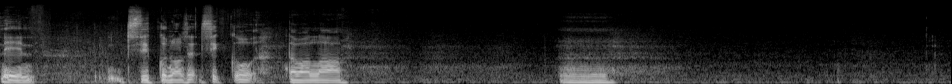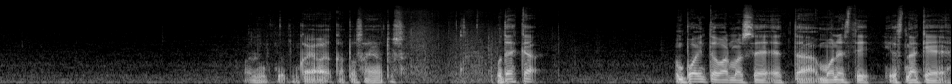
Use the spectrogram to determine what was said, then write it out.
Niin sitten kun on se, sit kun tavallaan mm, katos ajatus. Mutta ehkä pointti on varmaan se, että monesti jos näkee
